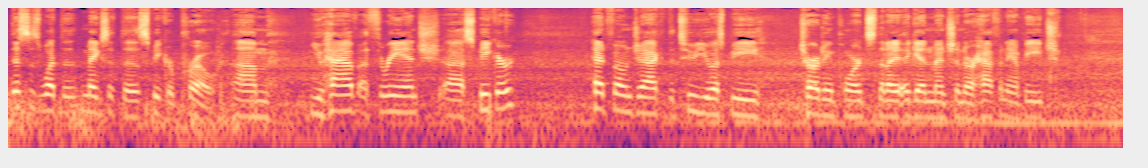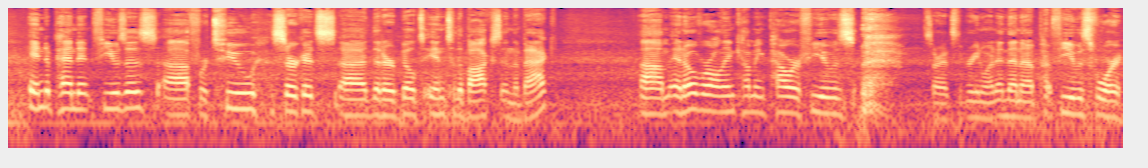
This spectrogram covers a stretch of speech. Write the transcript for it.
this is what the, makes it the Speaker Pro. Um, you have a 3 inch uh, speaker, headphone jack, the two USB charging ports that I again mentioned are half an amp each. Independent fuses uh, for two circuits uh, that are built into the box in the back. Um, an overall incoming power fuse, sorry, it's the green one, and then a fuse for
